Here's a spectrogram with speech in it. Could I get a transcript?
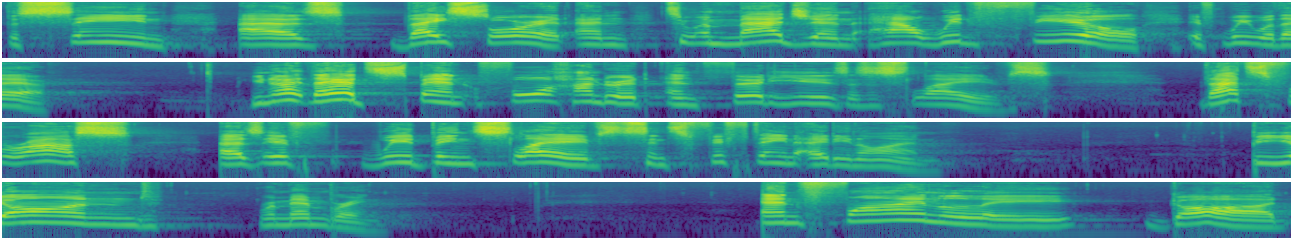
the scene as they saw it and to imagine how we'd feel if we were there. You know, they had spent 430 years as slaves. That's for us as if we'd been slaves since 1589. Beyond remembering. And finally, God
